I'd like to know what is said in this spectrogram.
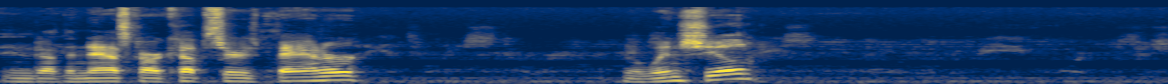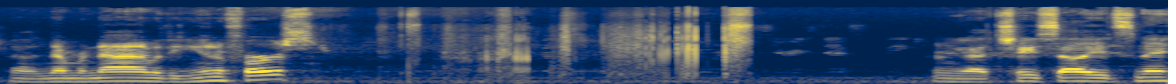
And got the NASCAR Cup Series banner, the windshield. Got number 9 with the UniFirst. And we got Chase Elliott's na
